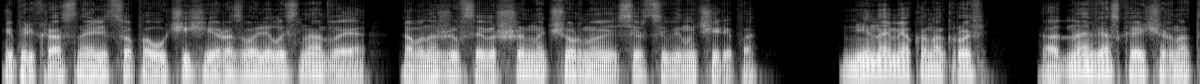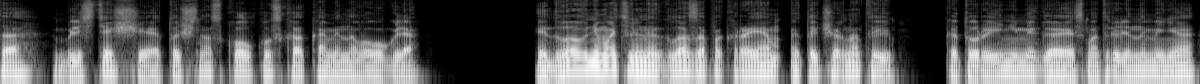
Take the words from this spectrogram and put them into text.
и прекрасное лицо паучихи развалилось надвое, обнажив совершенно черную сердцевину черепа. Ни намека на кровь, одна вязкая чернота, блестящая, точно скол куска каменного угля. И два внимательных глаза по краям этой черноты, которые, не мигая, смотрели на меня,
